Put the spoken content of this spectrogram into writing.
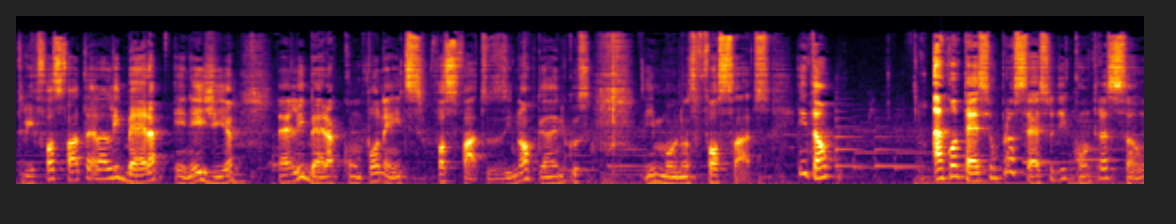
trifosfato, ela libera energia, né, libera componentes fosfatos inorgânicos e monofosfatos. Então, acontece um processo de contração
